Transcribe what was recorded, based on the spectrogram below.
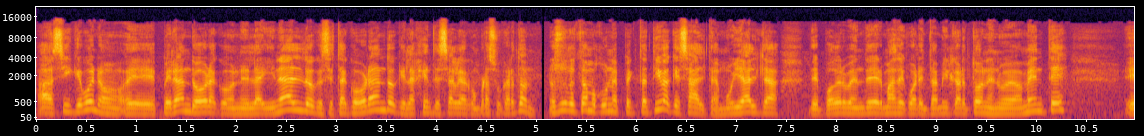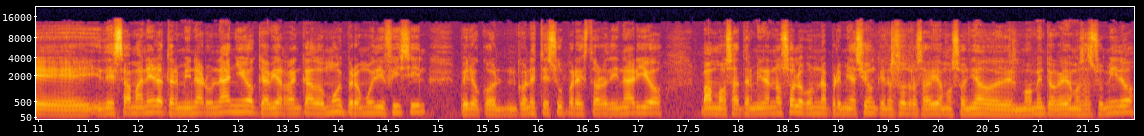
Así que bueno, eh, esperando ahora con el aguinaldo que se está cobrando, que la gente salga a comprar su cartón. Nosotros estamos con una expectativa que es alta, es muy alta de poder vender más de 40.000 cartones nuevamente. Eh, y de esa manera terminar un año que había arrancado muy pero muy difícil, pero con, este súper extraordinario vamos a terminar no solo con una premiación que nosotros habíamos soñado desde el momento que habíamos asumido,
